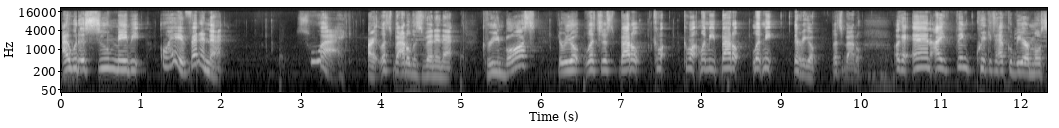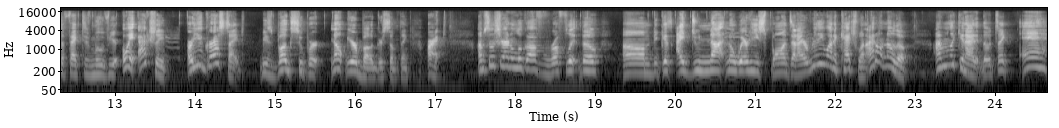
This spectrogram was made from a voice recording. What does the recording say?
I would assume maybe, oh hey, Venonat, swag, alright, let's battle this Venonat, green boss, here we go, let's just battle, come on, come on, let me battle, let me, there we go, let's battle, okay, and I think quick attack will be our most effective move here, oh wait, actually, are you grass type? Because bug super, nope, you're a bug or something. Alright, I'm still trying to look off Rufflet though, um, because I do not know where he spawns, and I really want to catch one. I don't know though. I'm looking at it though, it's like, eh,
